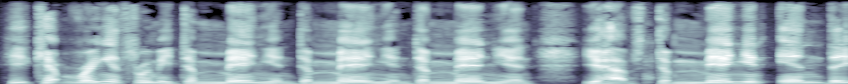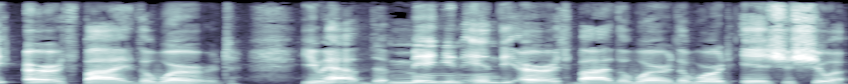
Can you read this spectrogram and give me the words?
he kept ringing through me dominion, dominion, dominion. You have dominion in the earth by the word. You have dominion in the earth by the word. The word is Yeshua.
